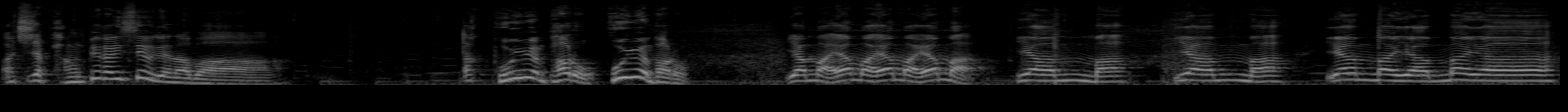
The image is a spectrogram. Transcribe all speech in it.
아 진짜 방패가 있어야 되나봐. 딱 보이면 바로, 보이면 바로. 얌마, 얌마, 얌마, 얌마, 얌마, 얌마, 얌마, 얌마야.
